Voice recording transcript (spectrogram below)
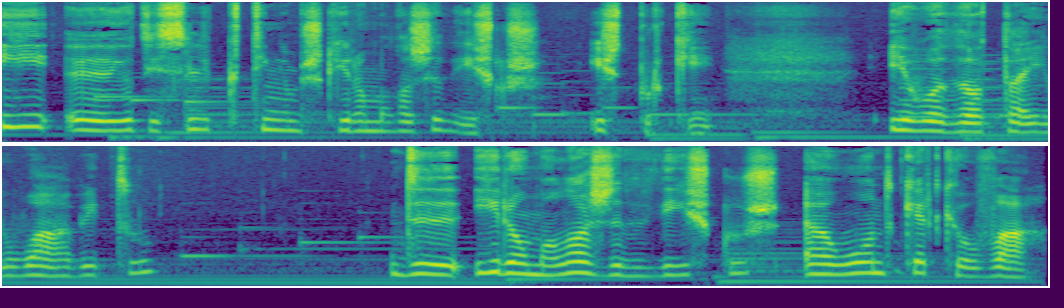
e uh, eu disse-lhe que tínhamos que ir a uma loja de discos. Isto porque eu adotei o hábito de ir a uma loja de discos aonde quer que eu vá.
